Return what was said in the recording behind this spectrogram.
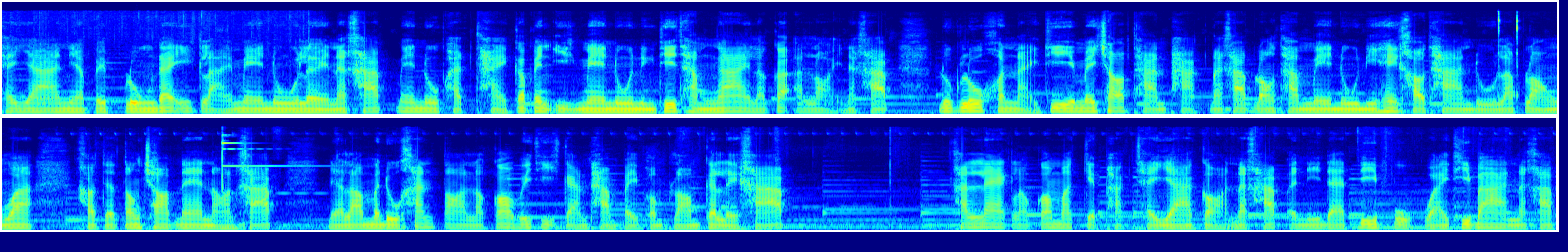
ชายาเนี่ยไปปรุงได้อีกหลายเมนูเลยนะครับ เมนูผัดไข่ก็เป็นอีกเมนูหนึ่งที่ทำง่ายแล้วก็อร่อยนะครับ ลูกๆคนไหนที่ไม่ชอบทานผักนะครับ ลองทำเมนูนี้ให้เขาทานดูรับรองว่าเขาจะต้องชอบแน่นอนครับ เดี๋ยวเรามาดูขั้นตอนแล้วก็วิธีการทำไปพร้อม ๆ กันเลยครับ ขั้นแรกเราก็มาเก็บผักชายาก่อนนะครับ อันนี้แดดดี้ปลูกไว้ที่บ้านนะครับ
